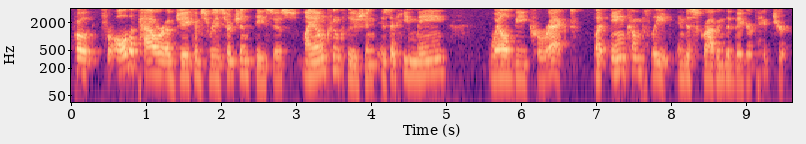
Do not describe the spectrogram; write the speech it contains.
Quote For all the power of Jacobs' research and thesis, my own conclusion is that he may well be correct, but incomplete in describing the bigger picture.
